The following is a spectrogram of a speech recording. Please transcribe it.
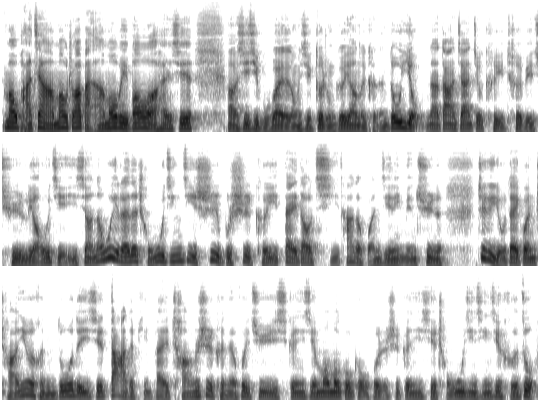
猫爬架，猫抓板啊，猫背包啊，还有一些啊稀奇古怪的东西，各种各样的可能都有。那大家就可以特别去了解一下，那未来的宠物经济是不是可以带到其他的环节里面去呢？这个有待观察，因为很多的一些大的品牌尝试可能会去跟一些猫猫狗狗或者是跟一些宠物进行一些合作，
